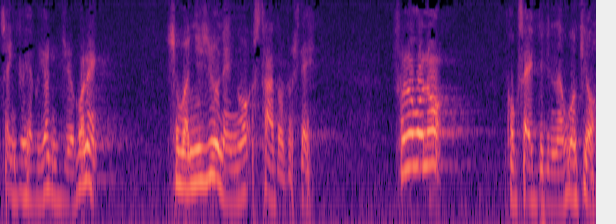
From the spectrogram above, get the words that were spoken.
1945年。昭和20年をスタートとしてその後の国際的な動きを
